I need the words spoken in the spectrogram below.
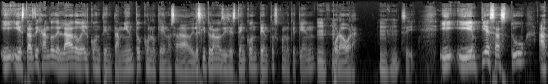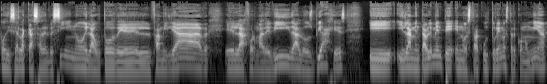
y, estás dejando de lado el contentamiento con lo que Él nos ha dado. Y la escritura nos dice, estén contentos con lo que tienen por ahora. Sí. Y, empiezas tú a codiciar la casa del vecino, el auto del familiar, eh, la forma de vida, los viajes. Y, lamentablemente en nuestra cultura y nuestra economía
